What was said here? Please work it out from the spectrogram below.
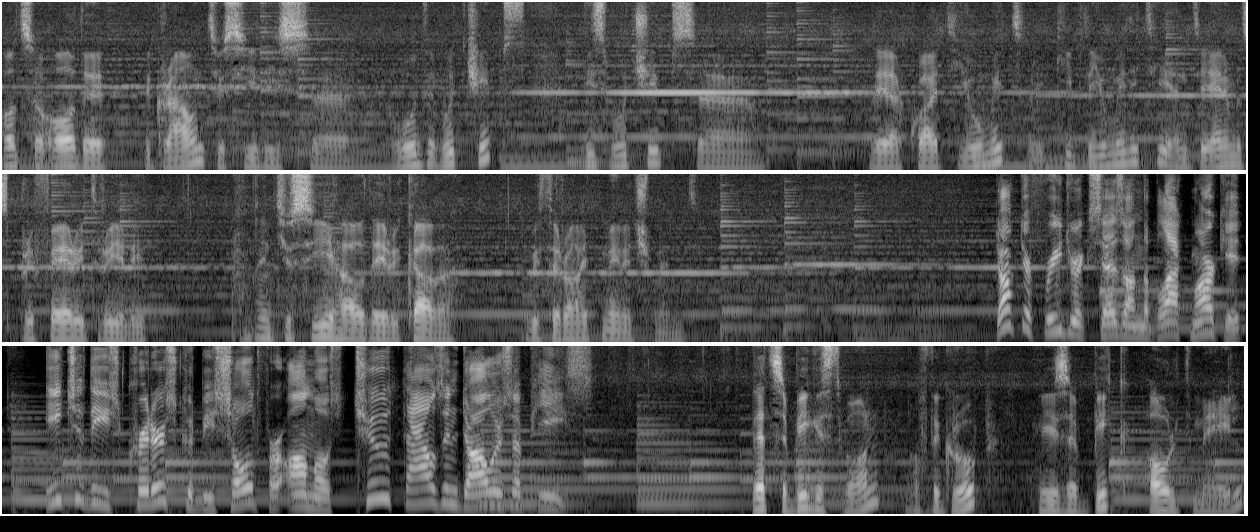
also all the, the ground. You see these uh, wood, wood chips. These wood chips, uh, they are quite humid, they keep the humidity and the animals prefer it really. And you see how they recover with the right management. Dr. Friedrich says on the black market, each of these critters could be sold for almost $2,000 apiece. That's the biggest one of the group. He's a big old male.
